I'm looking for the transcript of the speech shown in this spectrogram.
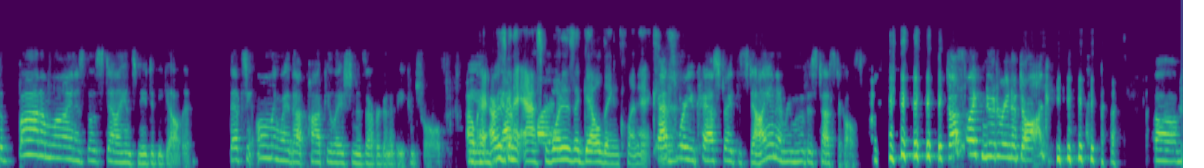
the bottom line is those stallions need to be gelded. That's the only way that population is ever going to be controlled. Okay, and I was going to ask, what is a gelding clinic? That's where you castrate the stallion and remove his testicles, just like neutering a dog. um,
